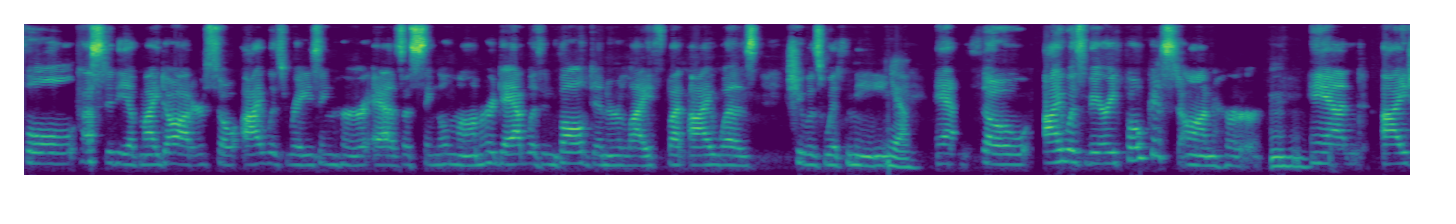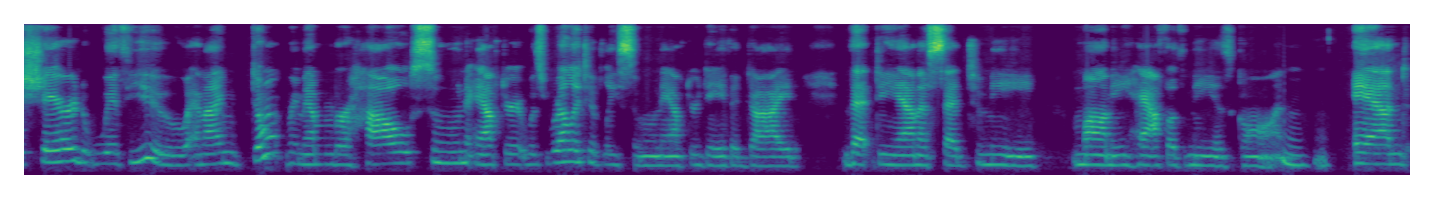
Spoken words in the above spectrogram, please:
full custody of my daughter. So I was raising her as a single mom. Her dad was involved in her life, but I was, she was with me. Yeah. And so I was very focused on her. hmm And I shared with you, and I don't remember how soon after, it was relatively soon after David died, that Deanna said to me, Mommy, half of me is gone. hmm And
